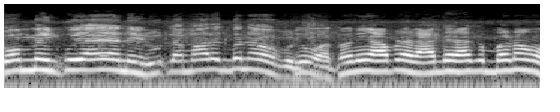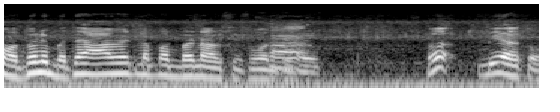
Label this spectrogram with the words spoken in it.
ગામમાં કોઈ આયા નહીં રોટલા મારે જ બનાવવા પડે હતો નહીં આપણે રાગે રાગે બનાવો હતો નહીં બધા આવે એટલે પણ બનાવશે સો. બે હતો.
